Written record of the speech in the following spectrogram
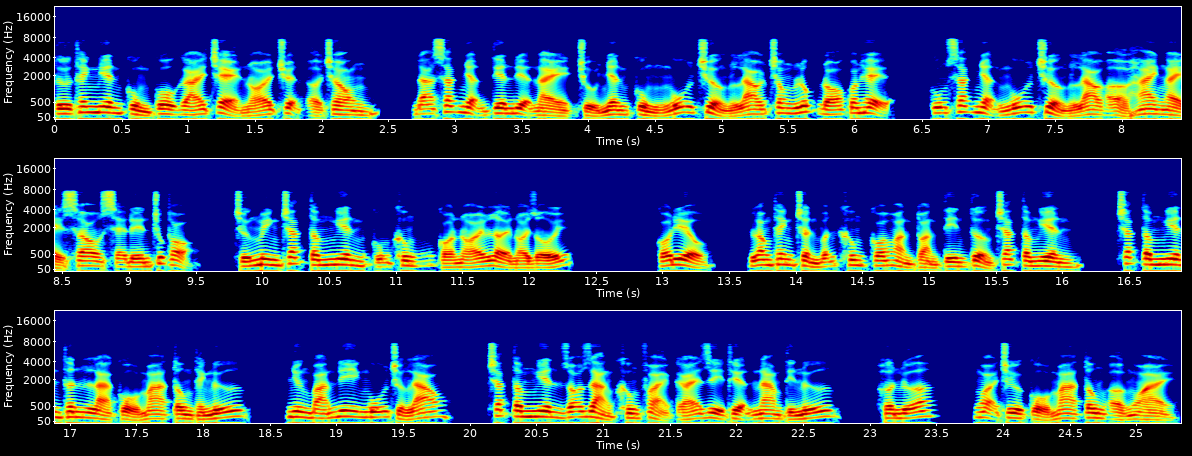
Từ thanh niên cùng cô gái trẻ nói chuyện ở trong, đã xác nhận tiên điện này chủ nhân cùng ngũ trưởng lao trong lúc đó quan hệ, cũng xác nhận ngũ trưởng lao ở hai ngày sau sẽ đến trúc thọ, chứng minh chắc tâm nghiên cũng không có nói lời nói dối. Có điều, Long Thanh Trần vẫn không có hoàn toàn tin tưởng chắc tâm nghiên, chắc tâm nghiên thân là cổ ma tông thánh nữ, nhưng bán đi ngũ trưởng lão, chắc tâm nghiên rõ ràng không phải cái gì thiện nam tín nữ, hơn nữa, ngoại trừ cổ ma tông ở ngoài,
